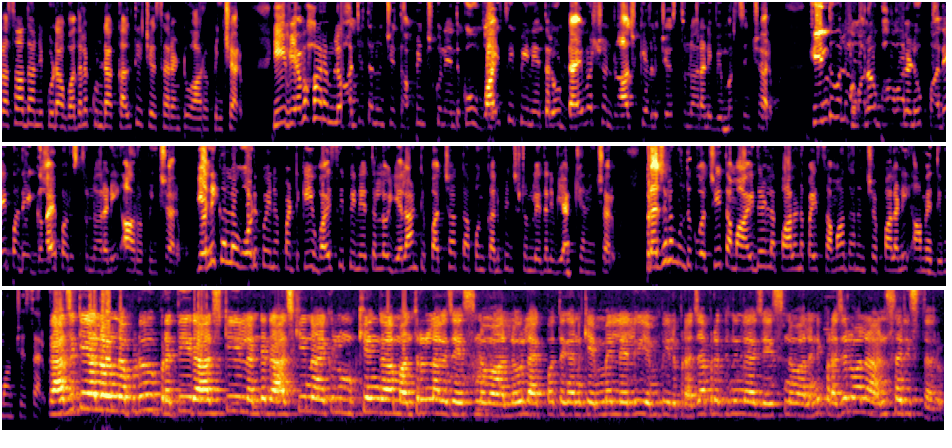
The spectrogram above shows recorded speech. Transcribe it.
ప్రసాదాన్ని కూడా వదలకుండా కల్తీ చేశారంటూ ఆరోపించారు. ఈ వ్యవహారంలో బాధ్యత నుంచి తప్పించుకునేందుకు వైసీపీ నేతలు డైవర్షన్ రాజకీయాలు చేస్తున్నారని విమర్శించారు. హిందువుల మనోభావాలను పదే పదే గాయపరుస్తున్నారని ఆరోపించారు. ఎన్నికల్లో ఓడిపోయినప్పటికీ వైసీపీ నేతల్లో ఎలాంటి పశ్చాత్తాపం కనిపించడం లేదని వ్యాఖ్యానించారు. ప్రజల ముందుకు వచ్చి తమ ఐదేళ్ళ పాలనపై సమాధానం చెప్పాలని ఆమె డిమాండ్ చేశారు. రాజకీయాల్లో ఉన్నప్పుడు ప్రతి రాజకీయాలు అంటే రాజకీయ నాయకులు ముఖ్యంగా మంత్రుల్లాగా చేసిన వాళ్ళు లేకపోతే కనుక ఎమ్మెల్యేలు ఎంపీలు ప్రజాప్రతినిధులుగా చేసిన వాళ్ళని ప్రజలు వాళ్ళని అనుసరిస్తారు.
